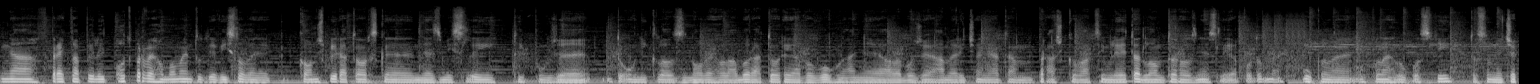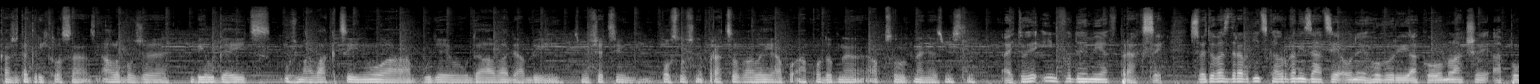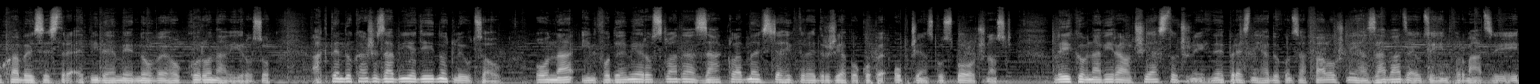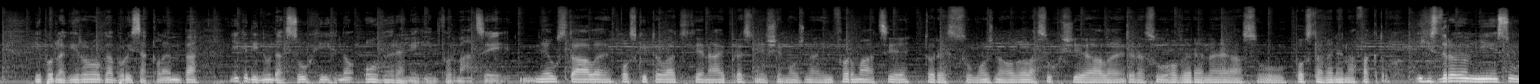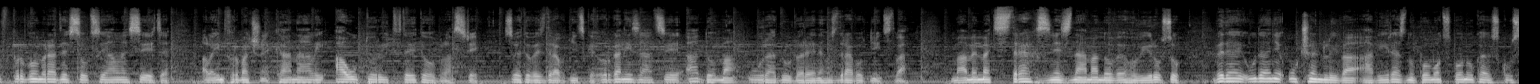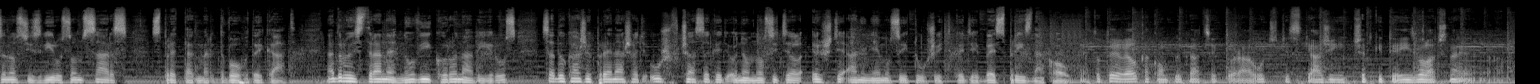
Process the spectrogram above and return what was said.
Mňa prekvapili od prvého momentu tie vyslovene konšpiratorské nezmysly typu, že to uniklo z nového laboratória vo Wuhane alebo že Američania tam praškovacím lietadlom to roznesli a podobné. Úplné, úplné hlúposti. To som nečakal, že tak rýchlo sa, alebo že Bill Gates už má vakcínu a bude ju dávať, aby sme všetci poslušne pracovali a, a podobné absolútne nezmysly. Aj to je infodémia v praxi. Svetová zdravotnícká organizácia o nej hovorí ako o mladšej mladšej a pochabej sestre epidémie nového koronavírusu. Ak ten dokáže zabíjať jednotlivcov, ona, infodémie, rozkladá základné vzťahy, ktoré držia pokope občianskú spoločnosť. Liekom na virál čiastočných, nepresných a dokonca falošných a zavádzajúcich informácií je podľa virológa Borisa Klempa niekedy nuda suchých, no overených informácií. Neustále poskytovať tie najpresnejšie možné informácie, ktoré sú možno oveľa suchšie, ale teda sú overené a sú postavené na faktoch. Ich zdrojom nie sú v prvom rade sociálne siete, ale informačné kanály autorit v tejto oblasti, Svetovej zdravotníckej organizácie a doma Úradu verejného zdravotníctva. Máme mať strach z neznáma nového vírusu, Veda je údajne učenlivá a výraznú pomoc ponúkajú skúsenosti s vírusom SARS spred takmer dvoch dekád. Na druhej strane nový koronavírus sa dokáže prenášať už v čase, keď o ňom nositeľ ešte ani nemusí tušiť, keď je bez príznakov. Toto je veľká komplikácia, ktorá určite stiaží všetky tie izolačné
